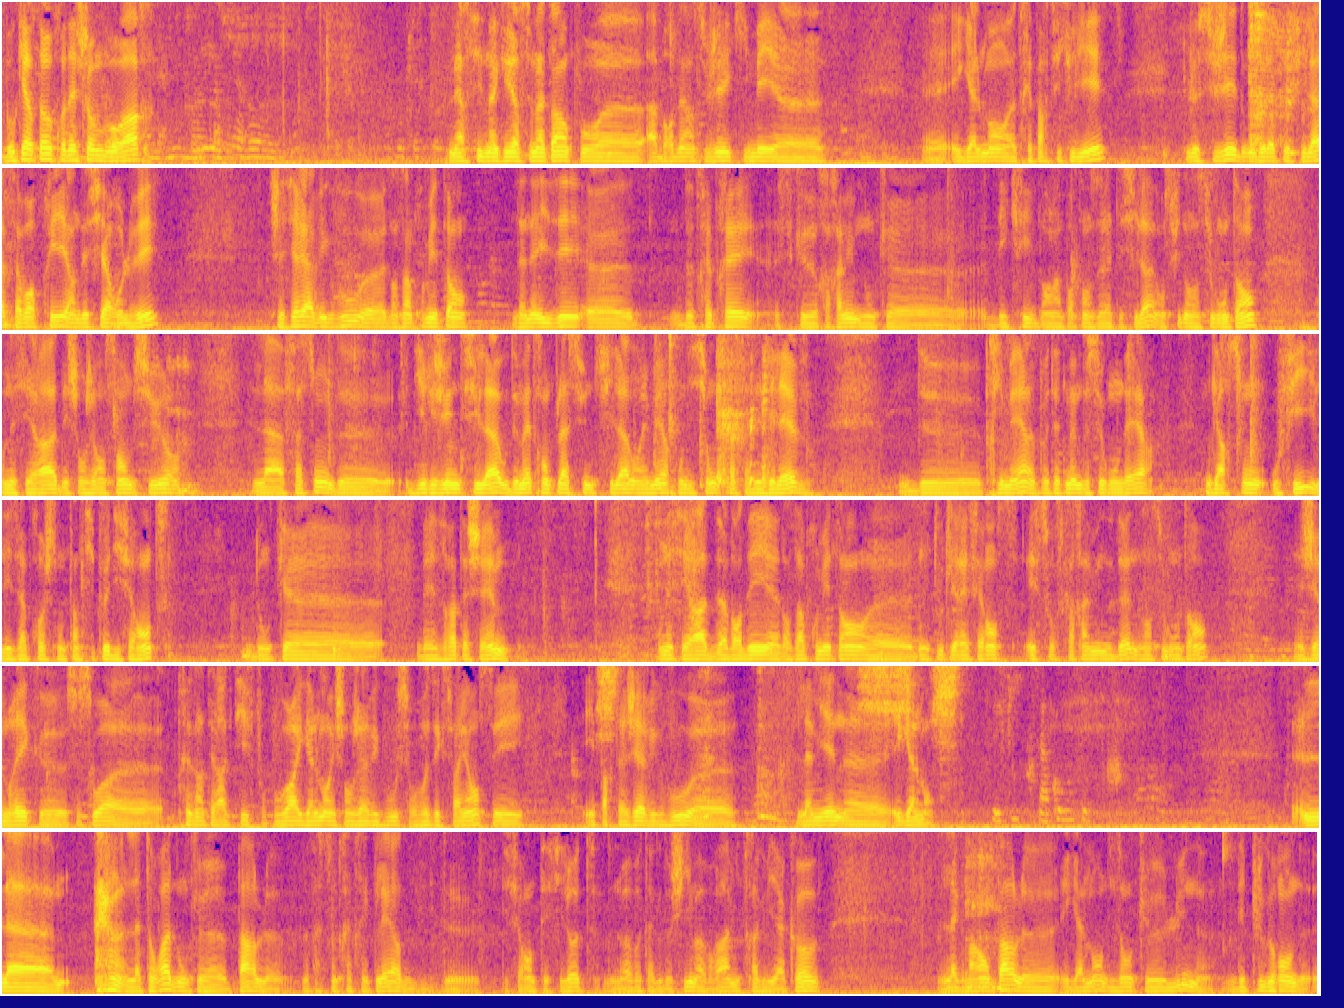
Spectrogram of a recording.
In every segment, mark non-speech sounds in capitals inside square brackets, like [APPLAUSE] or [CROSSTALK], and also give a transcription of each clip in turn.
Boker Tov, Vorach. Merci de m'accueillir ce matin pour euh, aborder un sujet qui m'est euh, euh, également très particulier. Le sujet donc, de la tefila, savoir prier, un défi à relever. J'essaierai avec vous, dans un premier temps, d'analyser de très près ce que Chachamim donc, dans l'importance de la tefila. Ensuite, dans un second temps, on essaiera d'échanger ensemble sur la façon de diriger une fila ou de mettre en place une fila dans les meilleures conditions face à des élèves de primaire et peut-être même de secondaire, garçons ou filles, les approches sont un petit peu différentes. Donc, euh, Bezrat Hashem, on essaiera d'aborder dans un premier temps euh, toutes les références et sources qu'Achami nous donne. Dans un second temps, j'aimerais que ce soit euh, très interactif pour pouvoir également échanger avec vous sur vos expériences et et partager avec vous euh, la mienne euh, également. Les filles, ça a commencé. La, [CLEARS THROAT] la Torah donc euh, parle de façon très très claire de différentes téphilotes de Noavot Akdoshim, Avraham, Yitzhak, Yaakov. La Gemara en parle également en disant que l'une des plus grandes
